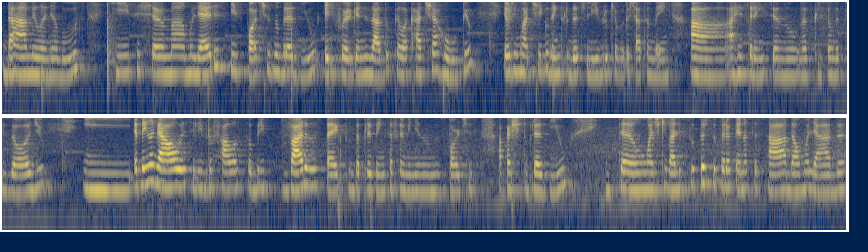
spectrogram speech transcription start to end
da Melania Luz, que se chama Mulheres e Esportes no Brasil. Ele foi organizado pela Katia Rubio. Eu li um artigo dentro desse livro, que eu vou deixar também a, a referência no, na descrição do episódio. E é bem legal, esse livro fala sobre vários aspectos da presença feminina nos esportes a partir do Brasil. Então, acho que vale super, super a pena acessar, dar uma olhada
